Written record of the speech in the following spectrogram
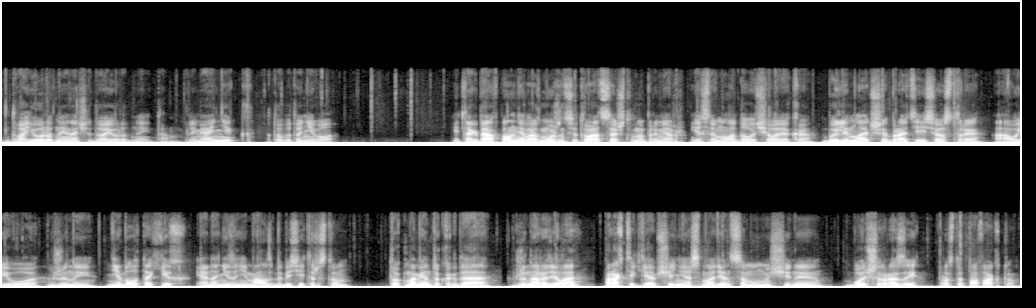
Двоюродный, значит двоюродный. Там племянник, кто бы то ни было. И тогда вполне возможна ситуация, что, например, если у молодого человека были младшие братья и сестры, а у его жены не было таких, и она не занималась бабиситерством, то к моменту, когда жена родила, практики общения с младенцем у мужчины больше в разы, просто по факту.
